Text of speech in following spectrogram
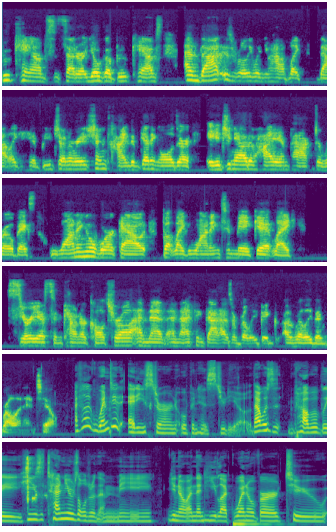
boot camps, etc., yoga boot camps. And that is really when you have like that like hippie generation kind of getting older, aging out of high impact aerobics, wanting a workout, but like wanting to make it like serious and countercultural. And then and I think that has a really big a really big role in it too. I feel like when did Eddie Stern open his studio? That was probably he's 10 years older than me, you know, and then he like went over to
